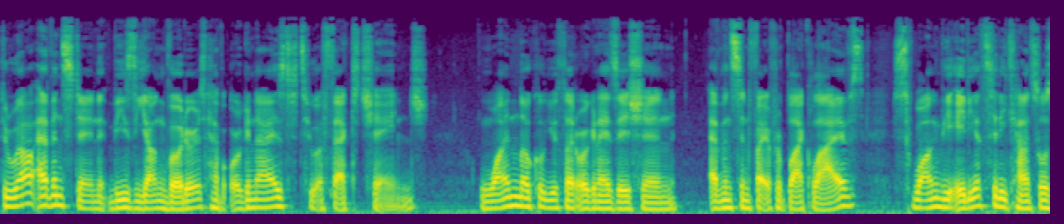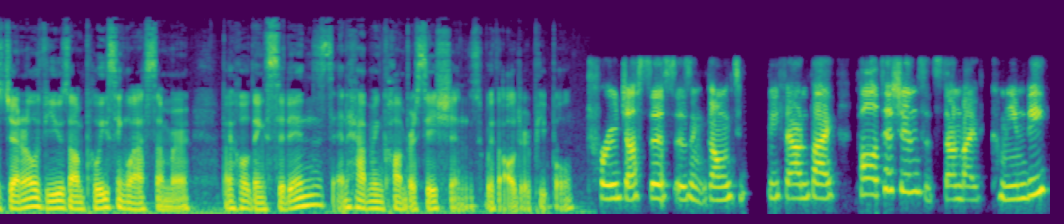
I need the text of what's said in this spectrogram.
Throughout Evanston, these young voters have organized to effect change. One local youth led organization, Evanston Fight for Black Lives, swung the 80th City Council's general views on policing last summer by holding sit ins and having conversations with older people. True justice isn't going to be found by politicians, it's done by the community.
